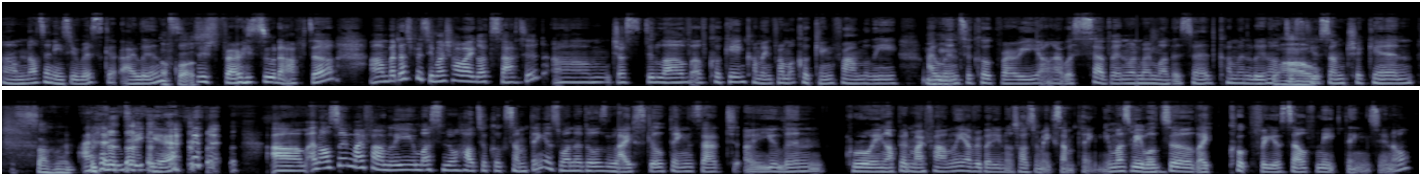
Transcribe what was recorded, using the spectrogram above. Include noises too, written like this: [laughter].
Um, not an easy risk. I learned Of course. [laughs] very soon after. Um, but that's pretty much how I got started. Um, just the love of cooking, coming from a cooking family. I Mhm. learned to cook very young. I was seven when my mother said, "Come and learn how to stew some chicken." Seven. [laughs] And yeah. [laughs] um, and also in my family, you must know how to cook something. It's one of those life skill things that uh, you learn growing up in my family. Everybody knows how to make something. You must be able to like cook for yourself, make things, you know?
